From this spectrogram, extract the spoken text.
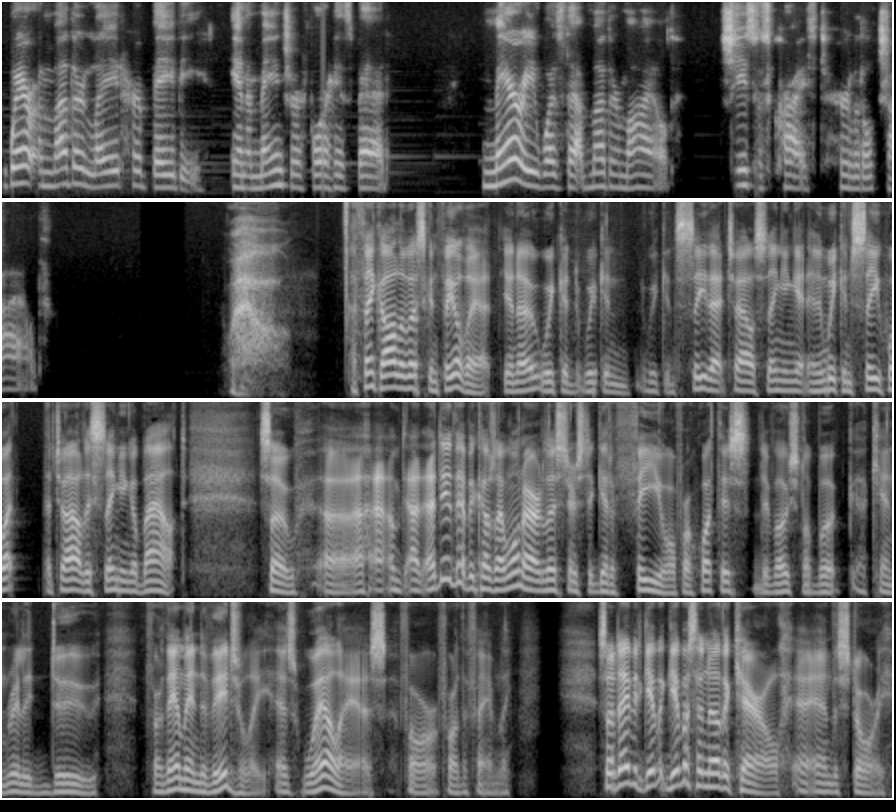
where a mother laid her baby in a manger for his bed. Mary was that mother mild, Jesus Christ, her little child. Wow. I think all of us can feel that, you know, we could we can we can see that child singing it and we can see what the child is singing about. So uh, I, I, I, did that because I want our listeners to get a feel for what this devotional book uh, can really do for them individually as well as for for the family. So, David, give give us another carol and the story.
